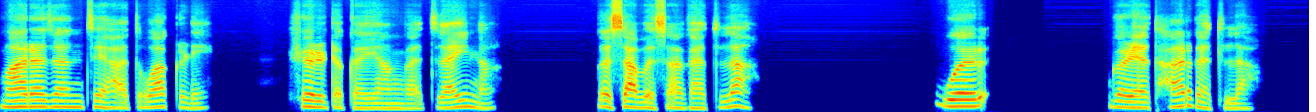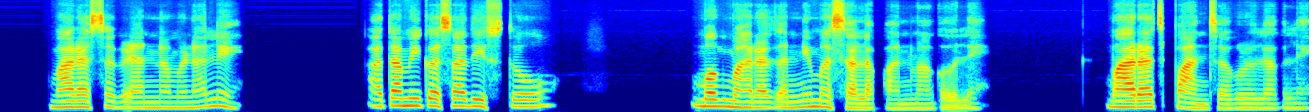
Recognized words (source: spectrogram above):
महाराजांचे हात वाकडे. शर्ट काही अंगात जाईना. कसा बसा घातला? वर गळ्यात हार घातला. महाराज सगळ्यांना म्हणाले आता मी कसा दिसतो? मग महाराजांनी मसाला पान मागवले. महाराज पान चगळू लागले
